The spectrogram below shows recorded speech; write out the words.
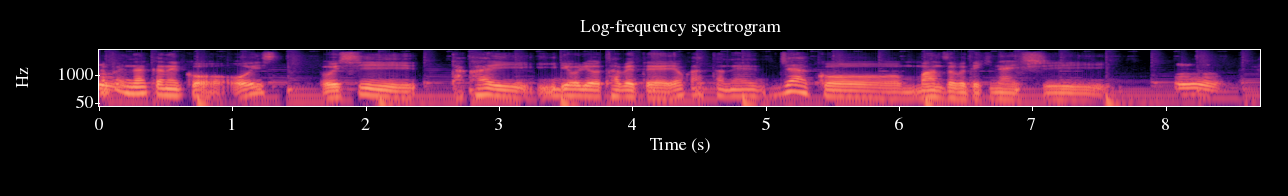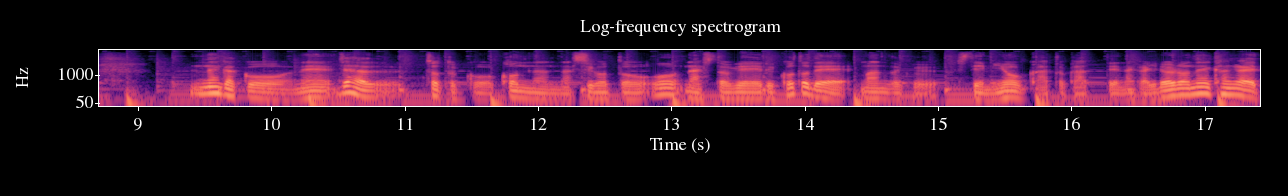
やっぱりなんかねこうおいおいしい高いいい料理を食べてよかったね。じゃあこう満足できないし、うん、なんかこうねじゃあちょっとこう困難な仕事を成し遂げることで満足してみようかとかってなんかいろいろね考え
